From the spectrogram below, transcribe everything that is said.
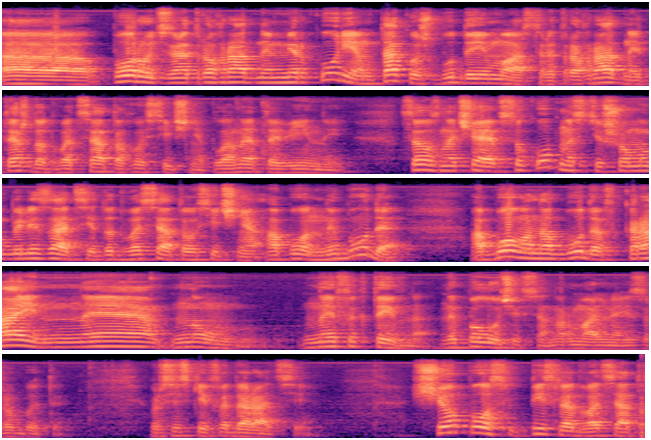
Е, Поруч з ретроградним Меркурієм також буде і Марс, ретроградний теж до 20 січня, планета війни. Це означає в сукупності, що мобілізації до 20 січня або не буде, або вона буде вкрай не, ну, неефективна, не вийде нормально її зробити в Російській Федерації. Що після 20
